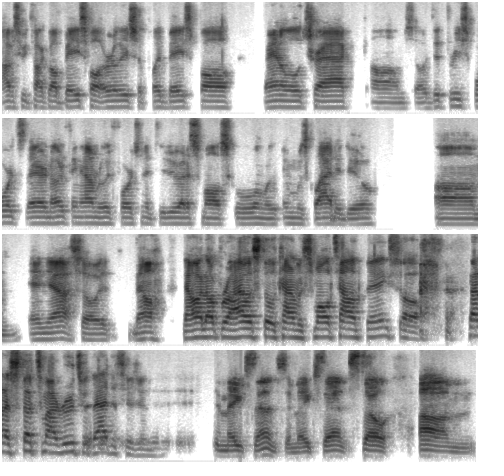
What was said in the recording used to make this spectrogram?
obviously we talked about baseball earlier, so I played baseball, ran a little track. Um, so I did three sports there. Another thing that I'm really fortunate to do at a small school and was, and was glad to do. Um, and yeah, so it now now at Upper Iowa, still kind of a small town thing. So kind of stuck to my roots with that decision. It makes sense. It makes sense. So um,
